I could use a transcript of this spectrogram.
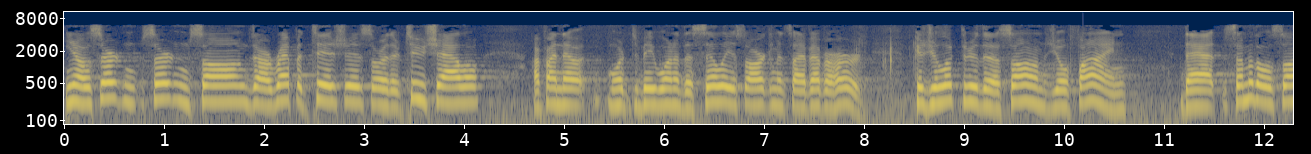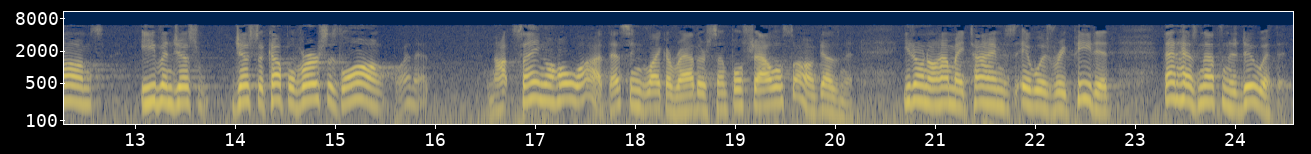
you know, certain certain songs are repetitious or they're too shallow. I find that to be one of the silliest arguments I've ever heard. Because you look through the Psalms, you'll find that some of those Psalms, even just just a couple verses long, boy, that's not saying a whole lot. That seems like a rather simple, shallow song, doesn't it? You don't know how many times it was repeated. That has nothing to do with it.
